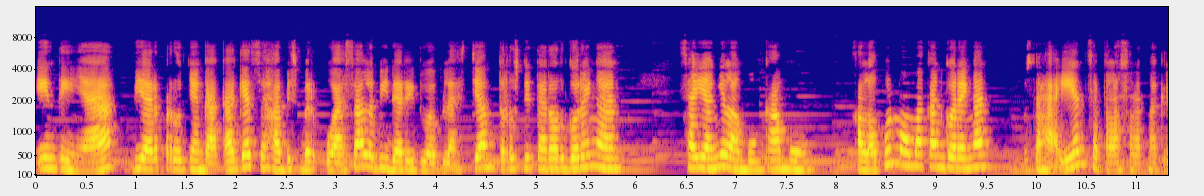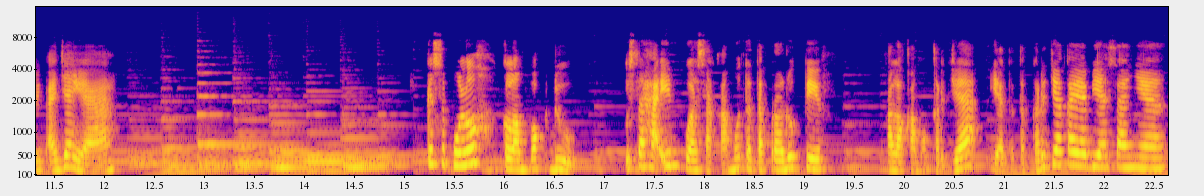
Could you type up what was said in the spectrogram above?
Intinya, biar perutnya nggak kaget sehabis berpuasa lebih dari 12 jam terus diteror gorengan. Sayangi lambung kamu. Kalaupun mau makan gorengan, usahain setelah sholat maghrib aja ya. Kesepuluh, kelompok du. Usahain puasa kamu tetap produktif. Kalau kamu kerja, ya tetap kerja kayak biasanya.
